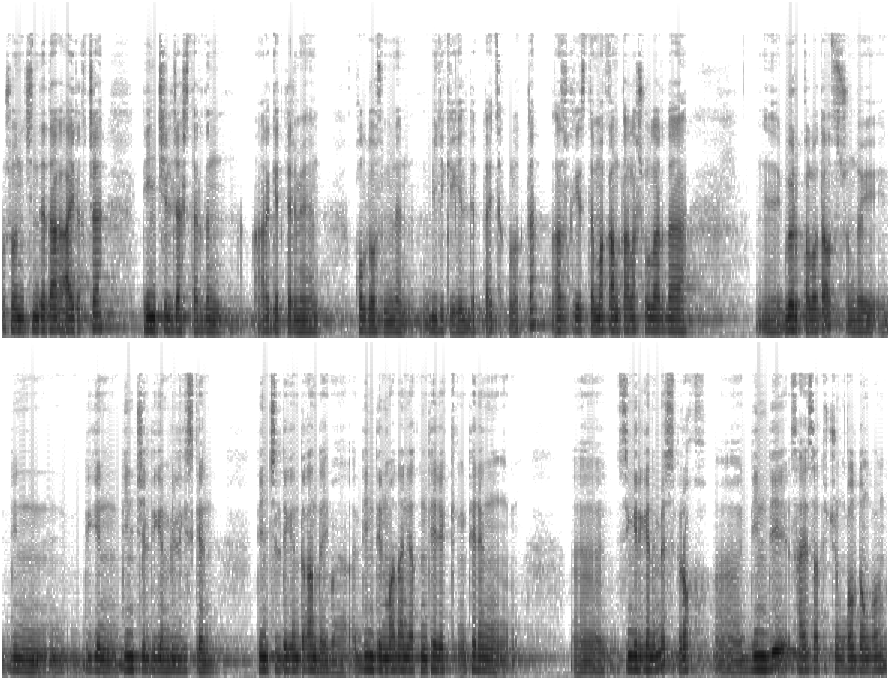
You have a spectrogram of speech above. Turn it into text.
Ошонун ичинде дагы айрыкча динчил жаштардын аракеттери менен колдоосу менен бийликке келди деп да айтсак болот да. Азыркы кезде макам талашууларда э, көрүп калып атабыз. Ошондой дин деген динчил деген билгискен динчил дегенде кандай баягы диндин маданиятын терең э, сиңирген эмес бирок э, динди саясат үчүн колдонгон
